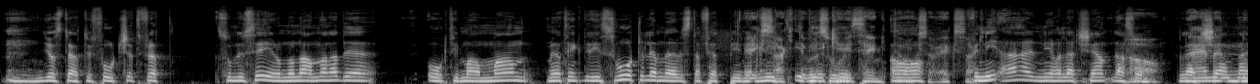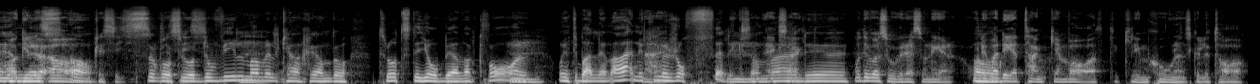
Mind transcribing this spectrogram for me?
just det att du fortsätter för att som du säger om någon annan hade åkt till mamman. Men jag tänkte det är svårt att lämna över stafettpinnen Exakt, det var det så vi case. tänkte ja, också, exakt. För ni är, ni har lärt känna, alltså, Ja. lärt Nej, känna hennes, ja, precis, så gott det. Då vill man Mm. väl kanske ändå, trots det jobbiga, vara kvar Mm. och inte bara lämna, nej nu Nej. kommer Roffe liksom. Mm, Nej, exakt. det, Och det var så vi resonerade. Och Ja. det var det tanken var, att krimjouren skulle ta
